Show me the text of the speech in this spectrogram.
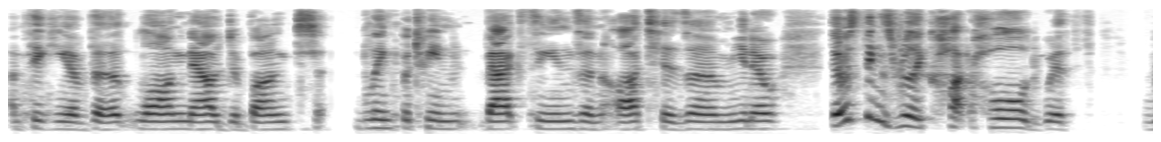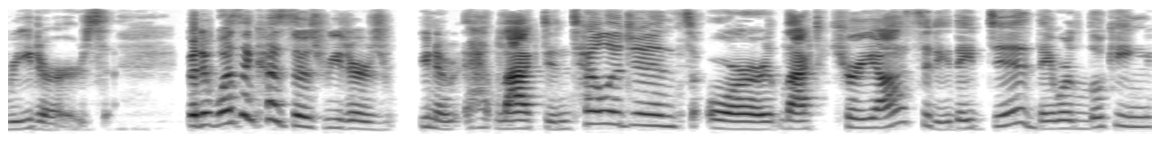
I'm thinking of the long now debunked link between vaccines and autism. You know, those things really caught hold with readers but it wasn't because those readers you know lacked intelligence or lacked curiosity. They did they were looking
